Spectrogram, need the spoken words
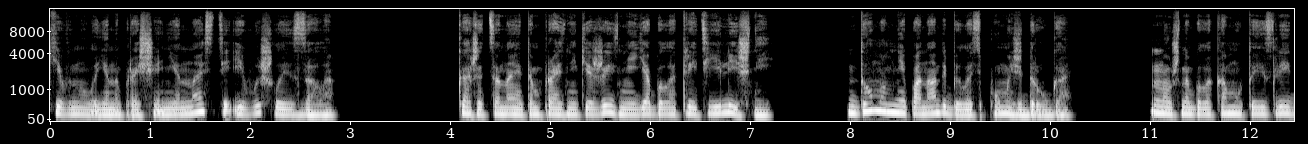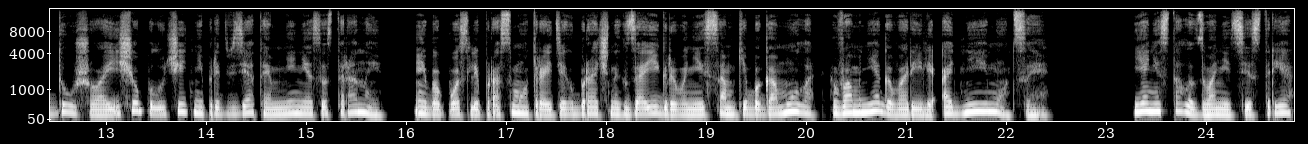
Кивнула я на прощание Насте и вышла из зала. Кажется, на этом празднике жизни я была третьей лишней. Дома мне понадобилась помощь друга. Нужно было кому-то излить душу, а еще получить непредвзятое мнение со стороны, ибо после просмотра этих брачных заигрываний самки Богомола во мне говорили одни эмоции. Я не стала звонить сестре,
